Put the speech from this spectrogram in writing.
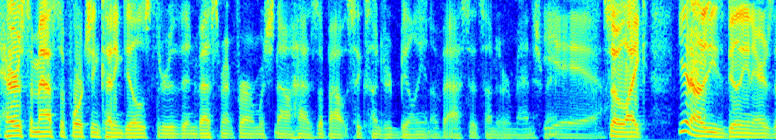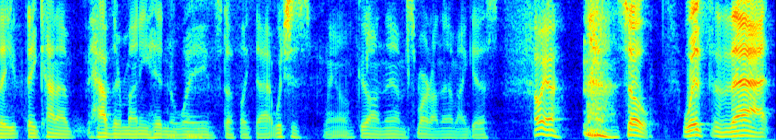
Harris amassed a fortune cutting deals through the investment firm, which now has about 600 billion of assets under management. Yeah. So, like, you know, these billionaires, they they kind of have their money hidden away and stuff like that, which is you know good on them, smart on them, I guess. oh yeah, So with that,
